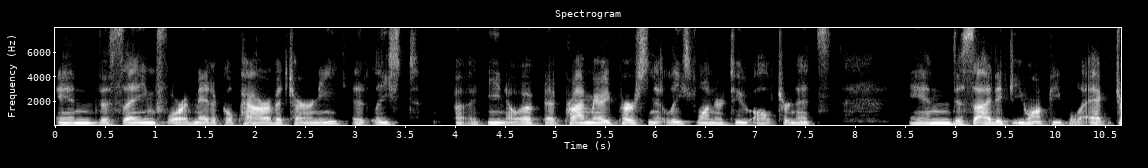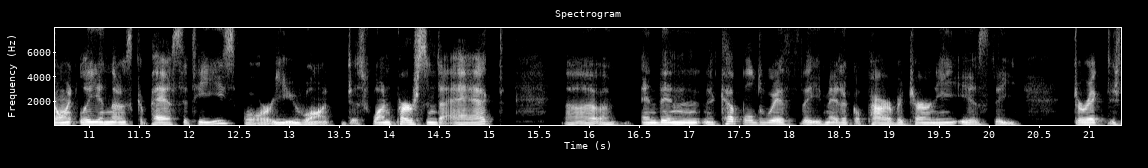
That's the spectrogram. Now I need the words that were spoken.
And the same for a medical power of attorney, at least, uh, you know, a, a primary person, at least one or two alternates and decide if you want people to act jointly in those capacities or you want just one person to act uh, and then coupled with the medical power of attorney is the directive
